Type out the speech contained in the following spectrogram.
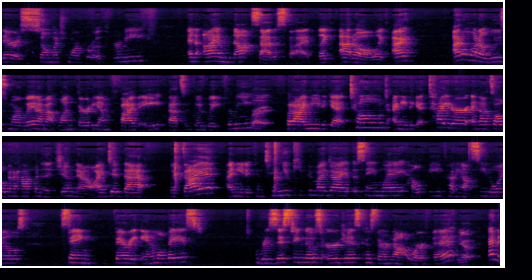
there is so much more growth for me and I am not satisfied like at all. Like I I don't want to lose more weight. I'm at 130. I'm 5'8. That's a good weight for me. Right. But I need to get toned. I need to get tighter. And that's all going to happen in the gym now. I did that with diet. I need to continue keeping my diet the same way healthy, cutting out seed oils, staying very animal based, resisting those urges because they're not worth it. Yep. And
